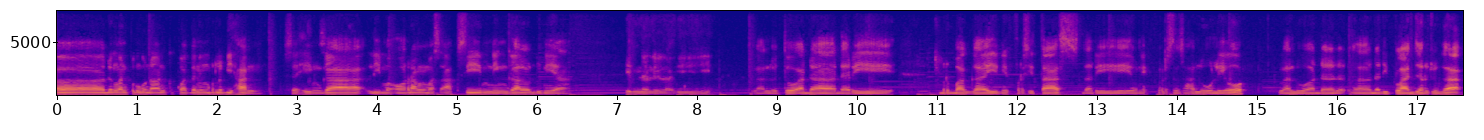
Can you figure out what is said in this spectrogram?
uh, dengan penggunaan kekuatan yang berlebihan sehingga lima orang masa aksi meninggal dunia. Innalillahi. Lalu itu ada dari berbagai universitas dari Universitas Halu Oleo, lalu ada uh, dari pelajar juga.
